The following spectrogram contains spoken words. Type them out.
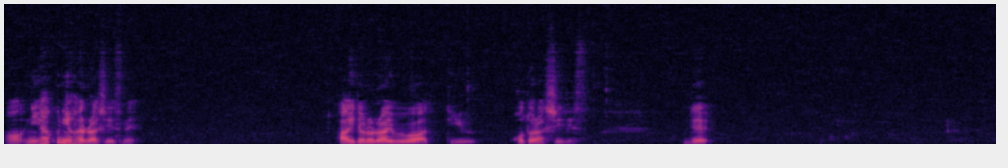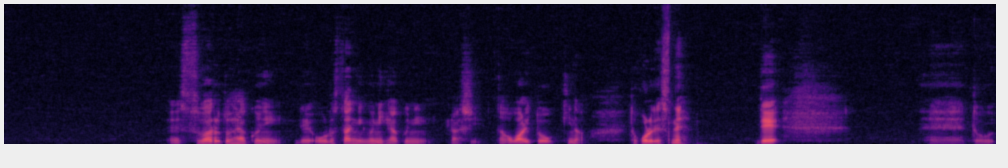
あ、200人入るらしいですね。アイドルライブバーっていうことらしいです。で、え座ると100人。で、オールスタンディングに100人らしい。なんか割と大きなところですね。で、と、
